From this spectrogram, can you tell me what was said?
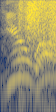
You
